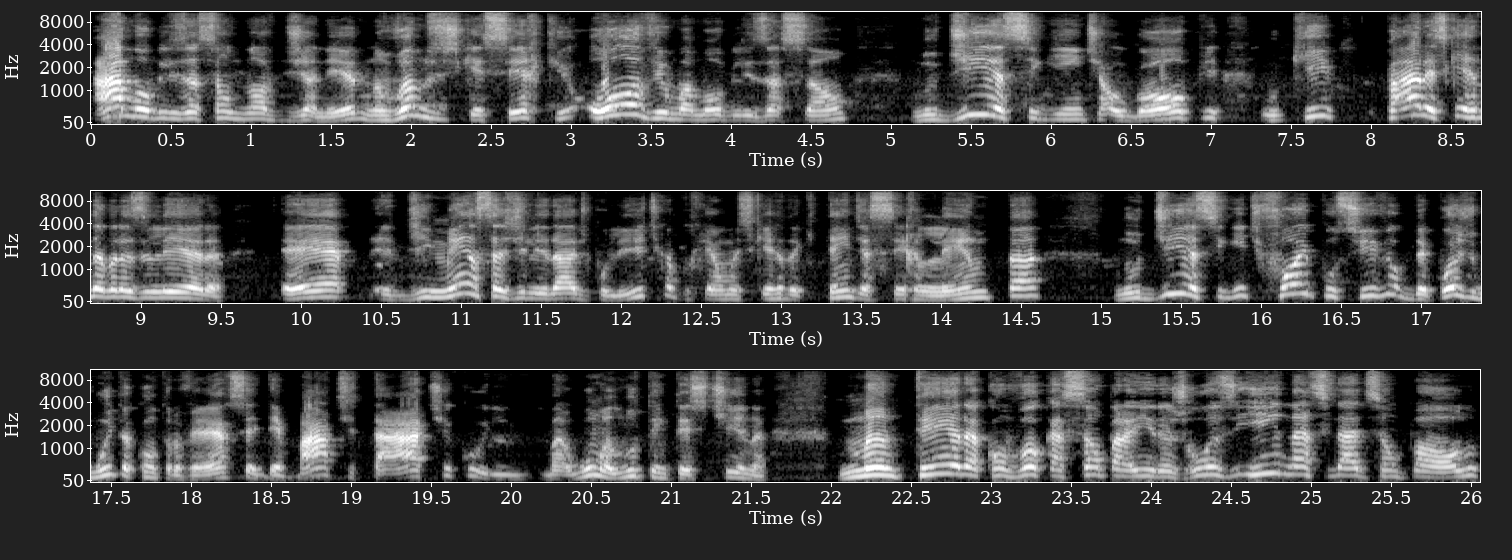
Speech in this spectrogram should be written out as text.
a mobilização do 9 de janeiro. Não vamos esquecer que houve uma mobilização no dia seguinte ao golpe, o que, para a esquerda brasileira, é de imensa agilidade política, porque é uma esquerda que tende a ser lenta, no dia seguinte, foi possível, depois de muita controvérsia debate tático, alguma luta intestina, manter a convocação para ir às ruas e na cidade de São Paulo,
